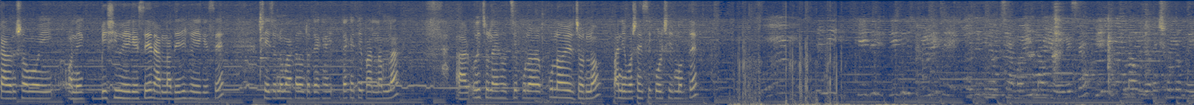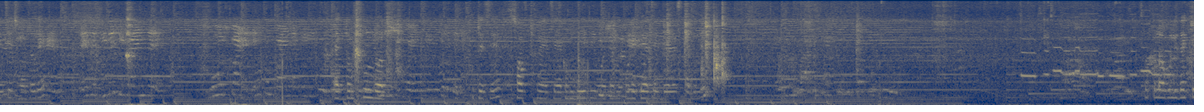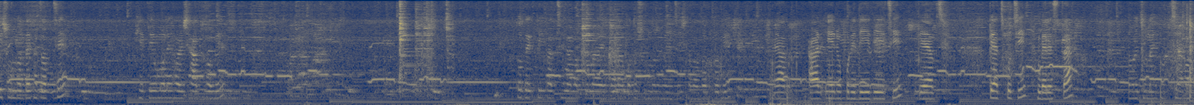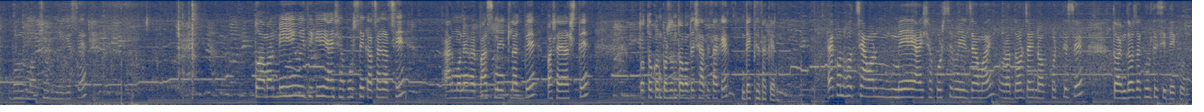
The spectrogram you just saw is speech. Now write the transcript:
কারণ সময় অনেক বেশি হয়ে গেছে, রান্না দেরি হয়ে গেছে। সেই জন্য মাখানোটা দেখাই দেখাইতে পারলাম না। আর ওই চুলায় হচ্ছে পোলাও পোলাওয়ের জন্য পানি বসাইছি কলসির মধ্যে। হচ্ছে আমার পোলাও হয়ে গেছে। অনেক সুন্দর হয়েছে একদম সুন্দর ফুটেছে সফট হয়েছে। এখন দিয়ে দিই ওইটার উপরে পেঁয়াজের বেরেস্তাগুলি। পোলাওগুলি দেখতে সুন্দর দেখা যাচ্ছে। খেতেও মনে হয় স্বাদ হবে। তো দেখতেই পাচ্ছেন আমার পোলাওয়ের কালার কত সুন্দর হয়েছে সাদা দপদপে আর আর এর উপরে দিয়ে দিয়েছি পেঁয়াজ পেঁয়াজ কুচি, বেরেস্তা। তবে চুলাই হচ্ছে আমার গরুর মাংস হয়ে গেছে। তো আমার মেয়ে ওই দিকে আয়সা পড়ছে কাছাকাছি। আর মনে হয় পাঁচ মিনিট লাগবে বাসায় আসতে। ততক্ষণ পর্যন্ত আমাদের সাথে থাকেন দেখতে থাকেন। এখন হচ্ছে আমার মেয়ে আয়সা পড়ছে মেয়ের জামাই। ওরা দরজায় নক করতেছে। তো আমি দরজা খুলতেছি দেখুন।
